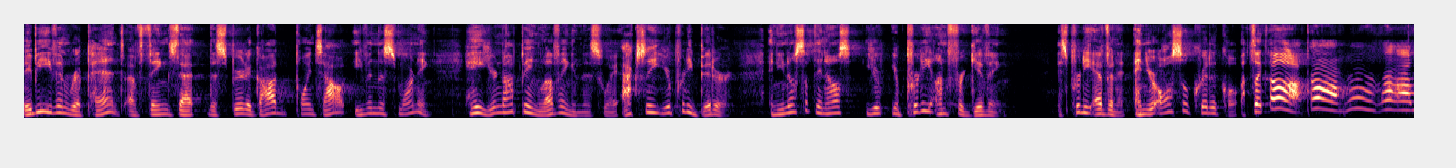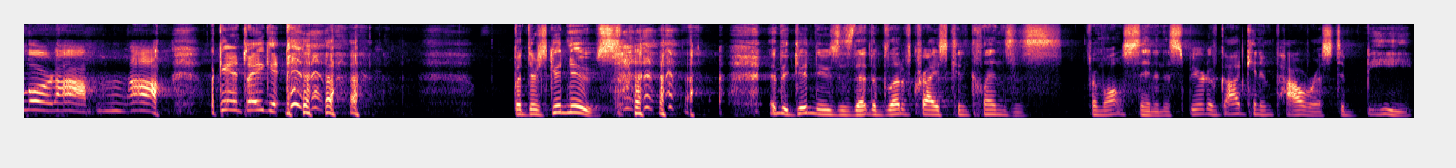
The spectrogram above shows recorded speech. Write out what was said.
maybe even repent of things that the Spirit of God points out, even this morning. Hey, you're not being loving in this way. Actually, you're pretty bitter. And you know something else? You're, you're pretty unforgiving. It's pretty evident. And you're also critical. It's like, oh, oh, oh Lord, oh, oh, I can't take it. but there's good news. and the good news is that the blood of Christ can cleanse us from all sin, and the Spirit of God can empower us to be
